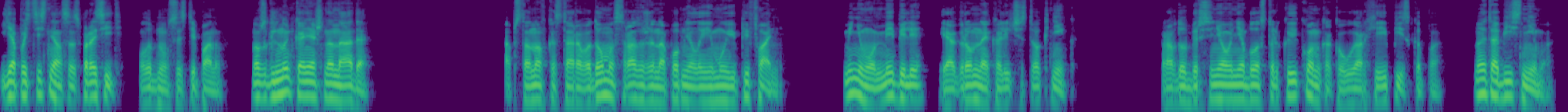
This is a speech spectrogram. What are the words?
Я постеснялся спросить, улыбнулся Степанов. Но взглянуть, конечно, надо. Обстановка старого дома сразу же напомнила ему Епифань. Минимум мебели и огромное количество книг. Правда, у Берсенева не было столько икон, как у архиепископа, но это объяснимо.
